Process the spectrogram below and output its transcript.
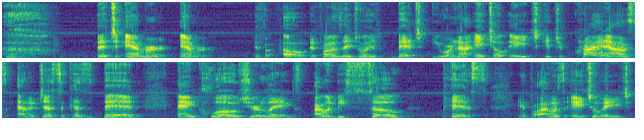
bitch, Amber, Amber. If oh, if I was HOH, bitch, you are not HOH. Get your crying ass out of Jessica's bed and close your legs. I would be so pissed if I was HOH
